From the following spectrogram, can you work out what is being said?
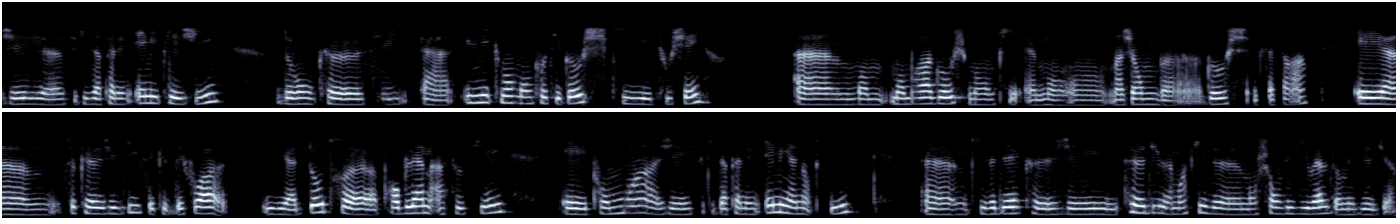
j'ai ce qu'ils appellent une hémiplégie. Donc, euh, c'est euh, uniquement mon côté gauche qui est touché. Euh, mon, bras gauche, mon pied, ma jambe gauche, etc. Et ce que j'ai dit, c'est que des fois, il y a d'autres problèmes associés. Et pour moi, j'ai ce qu'ils appellent une hémianopsie. Euh, qui veut dire que j'ai perdu la moitié de mon champ visuel dans mes deux yeux.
